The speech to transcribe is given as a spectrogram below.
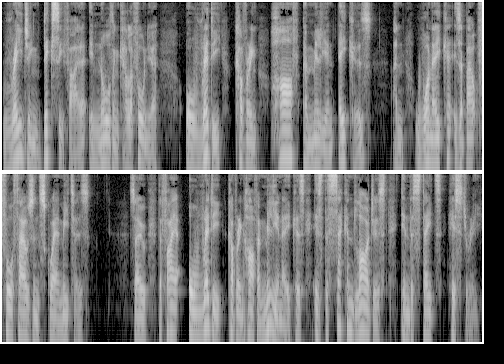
raging Dixie Fire in Northern California, already covering half a million acres, and one acre is about 4,000 square metres, so the fire, already covering half a million acres, is the second largest in the state's history.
